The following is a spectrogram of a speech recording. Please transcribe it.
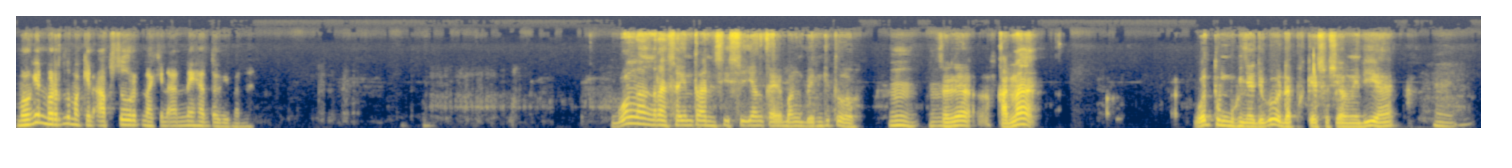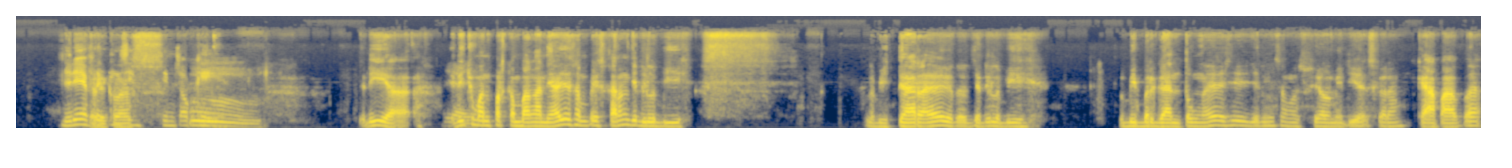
mungkin menurut lu makin absurd makin aneh atau gimana Gue nggak ngerasain transisi yang kayak Bang Ben gitu loh. Hmm, hmm, Soalnya karena gue tumbuhnya juga udah pakai sosial media. hmm. jadi everything kelas- seems, seems okay hmm, Jadi ya, iya, jadi iya. cuman perkembangannya aja sampai sekarang jadi lebih lebih darah ya gitu. Jadi lebih lebih bergantung aja sih jadi sama sosial media sekarang. Kayak apa-apa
